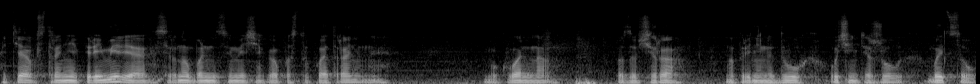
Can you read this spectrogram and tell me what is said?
Хотя в стране перемирия, все равно в больницу Мечникова поступают раненые. Буквально позавчера мы приняли двух очень тяжелых бойцов,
